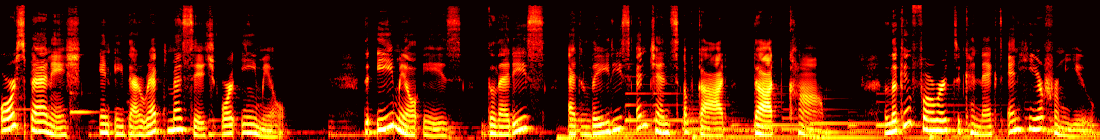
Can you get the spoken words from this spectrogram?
or Spanish in a direct message or email. The email is gladys at ladiesandgentsofgod.com. Looking forward to connect and hear from you.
